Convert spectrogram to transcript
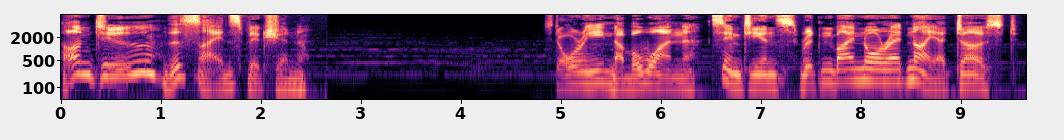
On to the science fiction. Story number one Sentience, written by Norad Naya Toast.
